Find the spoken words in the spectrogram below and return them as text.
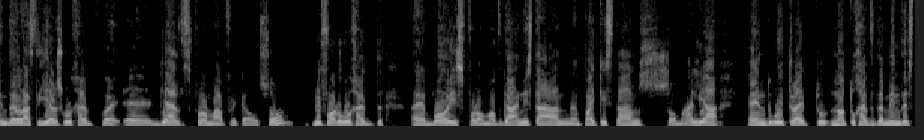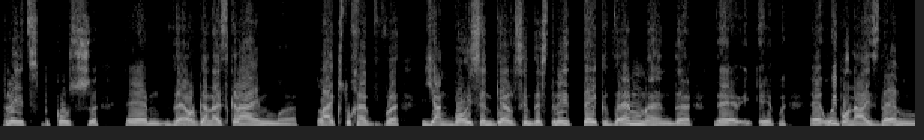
in the last years, we have uh, uh, girls from Africa also. Before we had boys from Afghanistan, Pakistan, Somalia, and we tried to not to have them in the streets because um, the organized crime likes to have uh, young boys and girls in the street, take them and uh, uh, weaponize them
